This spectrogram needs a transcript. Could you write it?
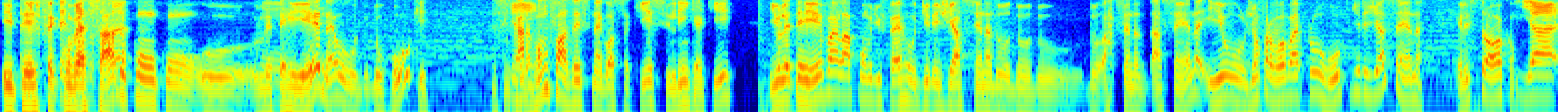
e ter ter conversado com, com o Leterrier, né? O do, Hulk. Disse assim, Sim. cara, vamos fazer esse negócio aqui, esse link aqui. E o Leterrier vai lá pro Homem de Ferro dirigir a cena do, do, do- do- a cena da cena e o João Favreau vai pro Hulk dirigir a cena. Eles trocam. E, a,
